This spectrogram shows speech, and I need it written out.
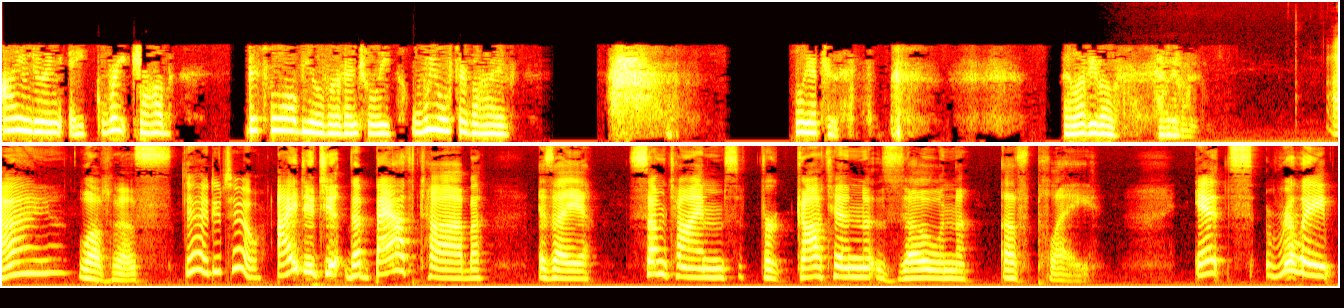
I am doing a great job. This will all be over eventually. We will survive. We'll get through this. I love you both. Have a good one. I love this. Yeah, I do too. I do too. The bathtub is a sometimes forgotten zone of play. It's really,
